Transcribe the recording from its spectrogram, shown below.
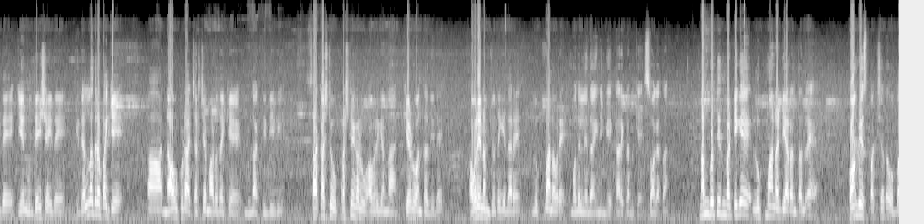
ಇದೆ, ಏನು ಉದ್ದೇಶ ಇದೆ, ಇದೆಲ್ಲದರ ಬಗ್ಗೆ ನಾವು ಕೂಡ ಚರ್ಚೆ ಮಾಡೋದಕ್ಕೆ ಮುಂದಾಗ್ತಿದ್ದೀವಿ. ಸಾಕಷ್ಟು ಪ್ರಶ್ನೆಗಳು ಅವರಿಗನ್ನ ಕೇಳುವಂಥದ್ದಿದೆ. ಅವರೇ ನಮ್ಮ ಜೊತೆಗಿದ್ದಾರೆ. ಲುಕ್ಮಾನ್ ಅವರೇ ಮೊದಲನೇದಾಗಿ ನಿಮಗೆ ಕಾರ್ಯಕ್ರಮಕ್ಕೆ ಸ್ವಾಗತ. ನಮ್ಗೆ ಗೊತ್ತಿದ್ದ ಮಟ್ಟಿಗೆ ಲುಕ್ಮಾನ್ ಅಡ್ಯಾರ್ ಅಂತಂದರೆ ಕಾಂಗ್ರೆಸ್ ಪಕ್ಷದ ಒಬ್ಬ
